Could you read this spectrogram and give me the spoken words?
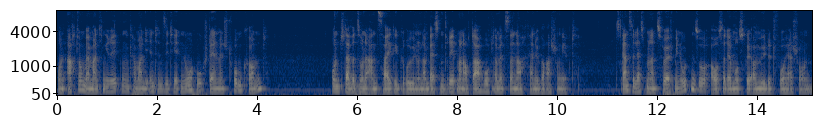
Und Achtung, bei manchen Geräten kann man die Intensität nur hochstellen, wenn Strom kommt und da wird so eine Anzeige grün. Und am besten dreht man auch da hoch, damit es danach keine Überraschung gibt. Das Ganze lässt man dann 12 Minuten so, außer der Muskel ermüdet vorher schon.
